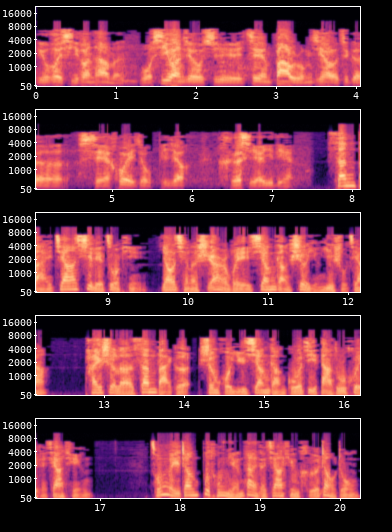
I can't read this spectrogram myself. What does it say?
你会喜欢他们。我希望就是这样包容之后，这个社会就比较和谐一点。三百家系列作品邀请了十二位香港摄影艺术家，拍摄了三百个生活于香港国际大都会的家庭。从每张不同年代的家庭合照中，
